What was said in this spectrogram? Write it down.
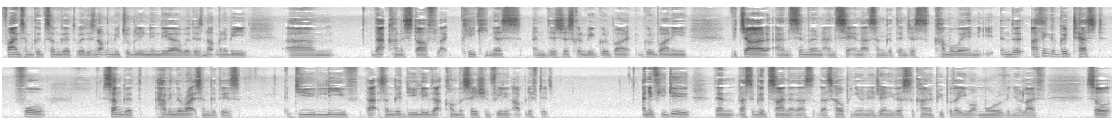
find some good Sangat where there's not going to be chugli ninda, where there's not going to be um, that kind of stuff like cliqueiness, and there's just going to be Gurbani, Gurbani Vichar and Simran and sit in that Sangat and just come away. And, and the, I think a good test for Sangat, having the right Sangat is do you leave that sangha, do you leave that conversation feeling uplifted? And if you do, then that's a good sign that that's that's helping you on your journey. That's the kind of people that you want more of in your life. So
